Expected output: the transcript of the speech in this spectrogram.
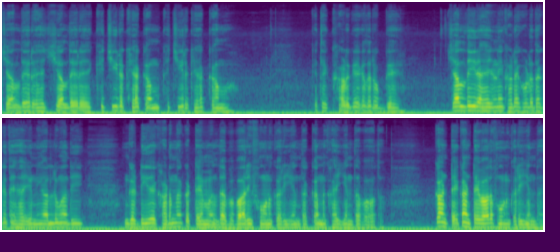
ਚੱਲਦੇ ਰਹੇ ਚੱਲਦੇ ਰਹੇ। ਖਿੱਚੀ ਰੱਖਿਆ ਕੰਮ, ਖਿੱਚੀ ਰੱਖਿਆ ਕੰਮ। ਕਿਤੇ ਖੜ ਗਏ, ਕਿਤੇ ਰੁਕ ਗਏ। ਚੱਲਦੇ ਹੀ ਰਹੇ ਜਣੇ ਖੜੇ ਖੜੇ ਤਾਂ ਕਿਤੇ ਹੈ ਹੀ ਨਹੀਂ। ਆਲੂਆਂ ਦੀ ਗੱਡੀ ਦੇ ਖੜਨਾ ਘੱਟੇ ਮਿਲਦਾ, ਵਪਾਰੀ ਫੋਨ ਕਰੀ ਜਾਂਦਾ, ਕੰਨ ਖਾਈ ਜਾਂਦਾ ਬਹੁਤ। ਘੰਟੇ ਘੰਟੇ ਬਾਅਦ ਫੋਨ ਕਰੀ ਜਾਂਦਾ।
